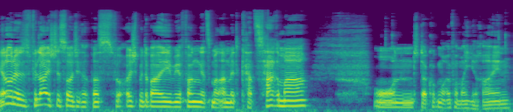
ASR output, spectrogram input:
Ja, Leute, vielleicht ist heute was für euch mit dabei. Wir fangen jetzt mal an mit Kazarma und da gucken wir einfach mal hier rein.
